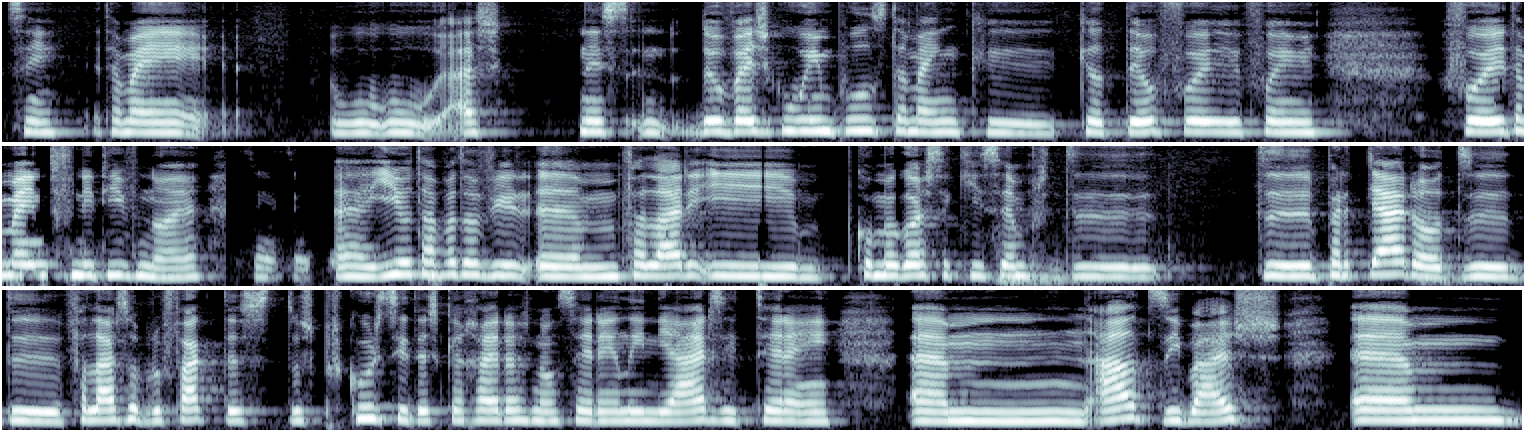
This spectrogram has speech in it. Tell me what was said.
sim, eu também o, o, acho que nesse, eu vejo que o impulso também que, que ele deu foi, foi, foi também definitivo, não é? Sim, sim. Uh, e eu estava a ouvir um, falar e como eu gosto aqui sempre de, de partilhar ou de, de falar sobre o facto das, dos percursos e das carreiras não serem lineares e terem um, altos e baixos, um,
